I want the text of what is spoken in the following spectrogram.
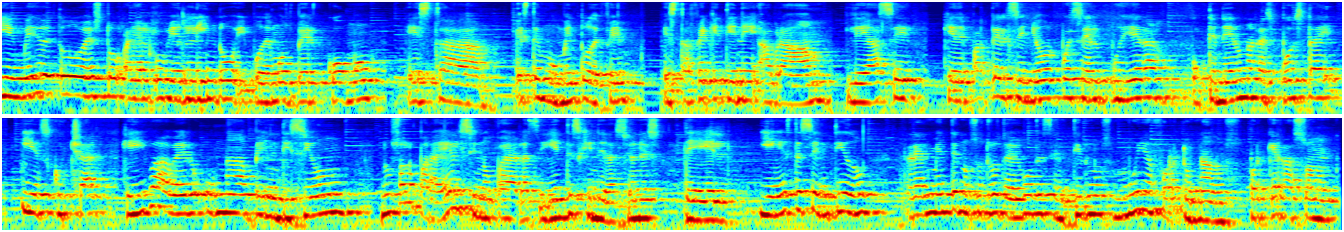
Y en medio de todo esto hay algo bien lindo y podemos ver cómo esta, este momento de fe esta fe que tiene Abraham le hace que de parte del Señor pues él pudiera obtener una respuesta y escuchar que iba a haber una bendición no solo para él sino para las siguientes generaciones de él. Y en este sentido, realmente nosotros debemos de sentirnos muy afortunados. ¿Por qué razón?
